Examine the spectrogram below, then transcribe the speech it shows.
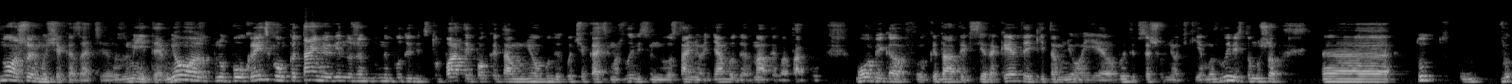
Ну а що йому ще казати? Розумієте, в нього ну по українському питанню він уже не буде відступати, поки там в нього буде хоч якась можливість. Він до останнього дня буде гнати в атаку мобіків, кидати всі ракети, які там в нього є, робити все, що в нього тільки є можливість. Тому що е, тут в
